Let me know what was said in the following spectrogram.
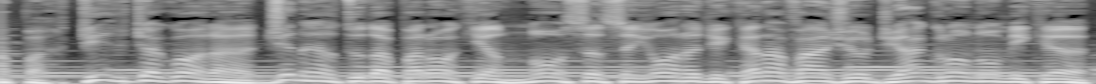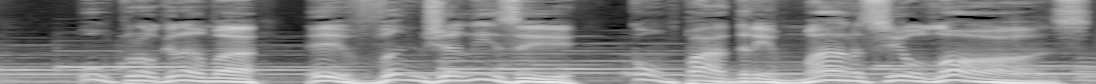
A partir de agora, direto da paróquia Nossa Senhora de Caravaggio de Agronômica, o programa Evangelize com Padre Márcio Loz.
